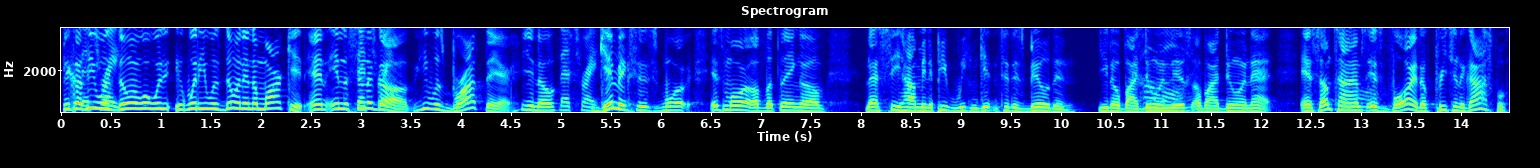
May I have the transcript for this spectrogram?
because he was right. doing what was what he was doing in the market and in the synagogue. He was brought there. You know, That's right. Gimmicks is more. It's more of a thing of let's see how many people we can get into this building. You know, by doing this or by doing that. And sometimes it's void of preaching the gospel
